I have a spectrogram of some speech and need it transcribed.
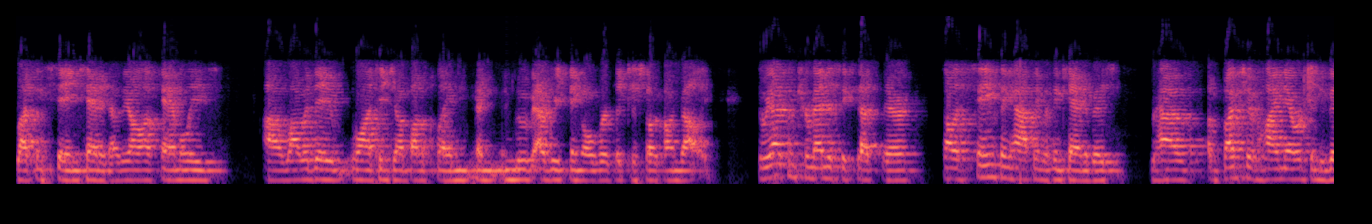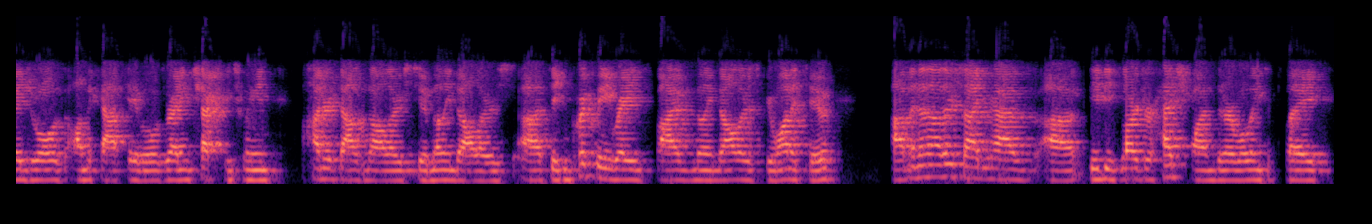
let them stay in Canada? They all have families. Uh, why would they want to jump on a plane and, and move everything over to, to, Silicon Valley? So we had some tremendous success there. Saw the same thing happening within cannabis. You have a bunch of high net worth individuals on the cap tables writing checks between $100,000 to a million dollars. Uh, so you can quickly raise $5 million if you wanted to. Um, and then on the other side, you have uh, these larger hedge funds that are willing to play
